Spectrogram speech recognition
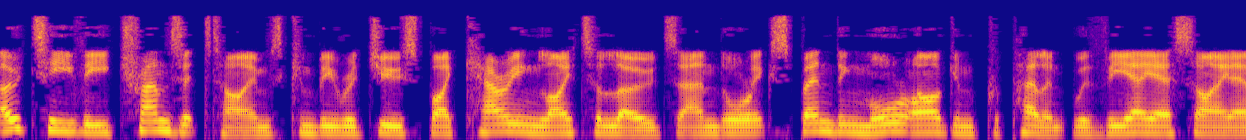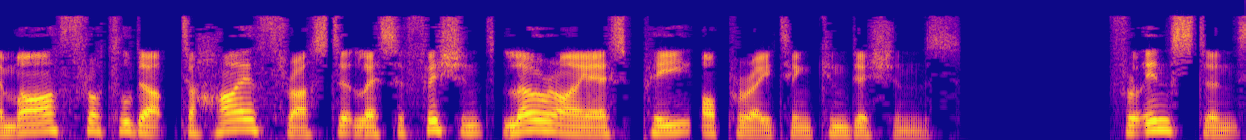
OTV transit times can be reduced by carrying lighter loads and or expending more argon propellant with VASIMR throttled up to higher thrust at less efficient lower ISP operating conditions. For instance,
